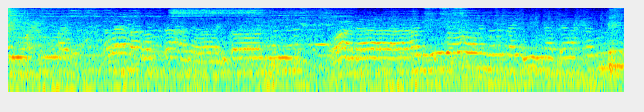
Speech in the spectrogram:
آل محمد كما باركت على إبراهيم وعلى آل إبراهيم إنك حميد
